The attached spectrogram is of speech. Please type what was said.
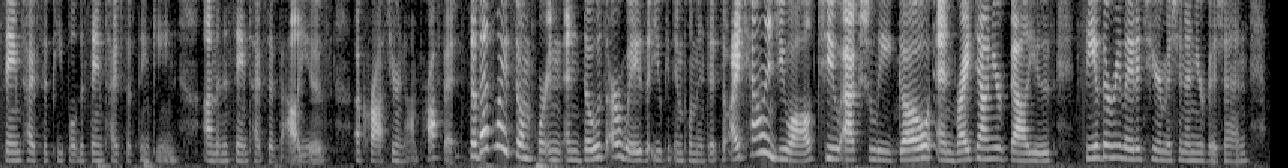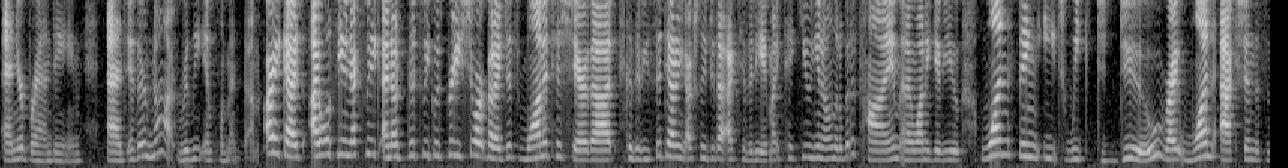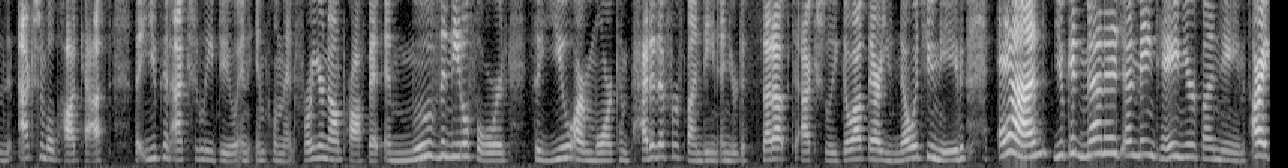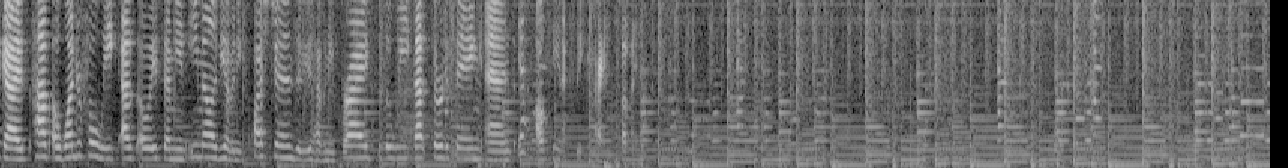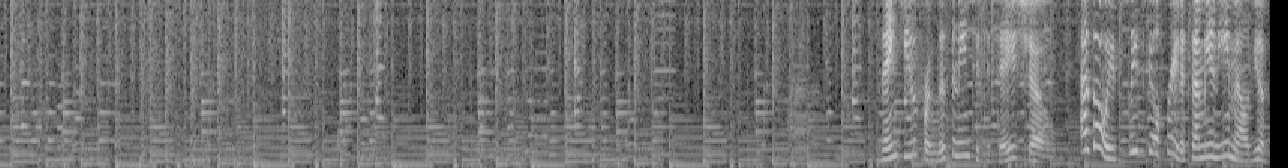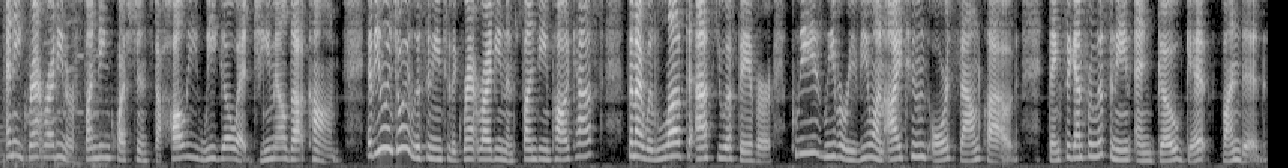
same types of people, the same types of thinking, um, and the same types of values across your nonprofit. So that's why it's so important, and those are ways that you can implement it. So I challenge you all to actually go and write down your values, see if they're related to your mission and your vision and your branding, and if they're not, really implement them. All right, guys, I will see you next week. I know this week was pretty short, but I just wanted to share that because if you sit down and you actually do that activity, it might take you, you know, a little bit of time. And I want to give you one thing each week to do, right? One action. This is an actionable podcast that you can actually do and implement for your nonprofit and move the needle forward so you are more competitive for funding and you're just set up to actually go out there, you know what you need, and you can manage and maintain your funding. All right, guys, have a wonderful week. As always, send me an email if you have any questions, if you have any brags of the week, that sort of thing. And yeah, I'll see you next week. All right, bye bye. Thank you for listening to today's show. As always, please feel free to send me an email if you have any grant writing or funding questions to hollywego at gmail.com. If you enjoy listening to the Grant Writing and Funding podcast, then I would love to ask you a favor. Please leave a review on iTunes or SoundCloud. Thanks again for listening and go get funded.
